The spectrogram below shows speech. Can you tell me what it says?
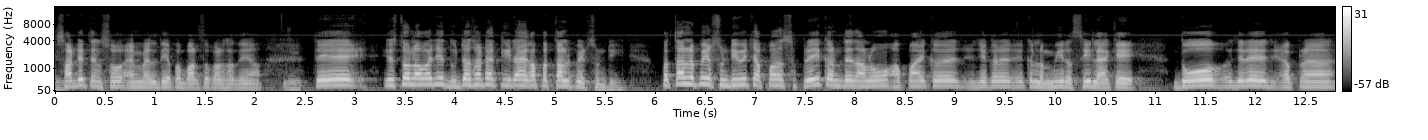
350 ml ਦੀ ਆਪਾਂ ਵਰਤੋਂ ਕਰ ਸਕਦੇ ਹਾਂ। ਤੇ ਇਸ ਤੋਂ ਇਲਾਵਾ ਜੇ ਦੂਜਾ ਸਾਡਾ ਕੀੜਾ ਹੈਗਾ ਪੱਤਾ ਲਪੇਟ ਸੁੰਡੀ ਪੱਤਾ ਲਪੇਟ ਸੁੰਡੀ ਵਿੱਚ ਆਪਾਂ ਸਪਰੇਅ ਕਰਨ ਦੇ ਨਾਲੋਂ ਆਪਾਂ ਇੱਕ ਜੇਕਰ ਇੱਕ ਲੰਮੀ ਰੱਸੀ ਲੈ ਕੇ ਦੋ ਜਿਹੜੇ ਆਪਣਾ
